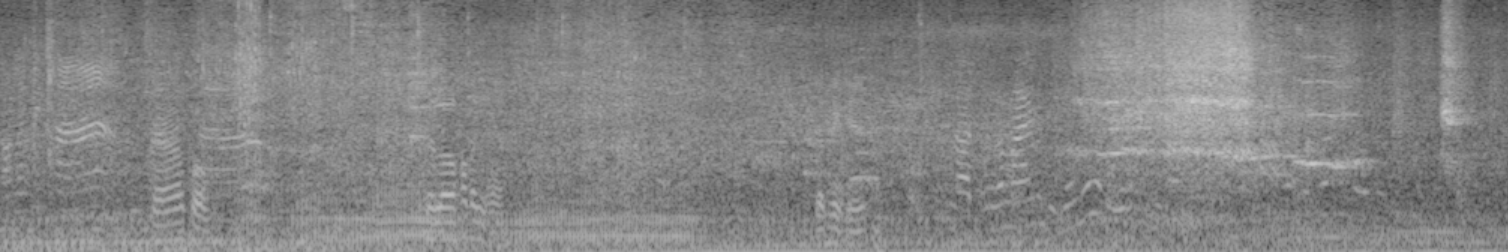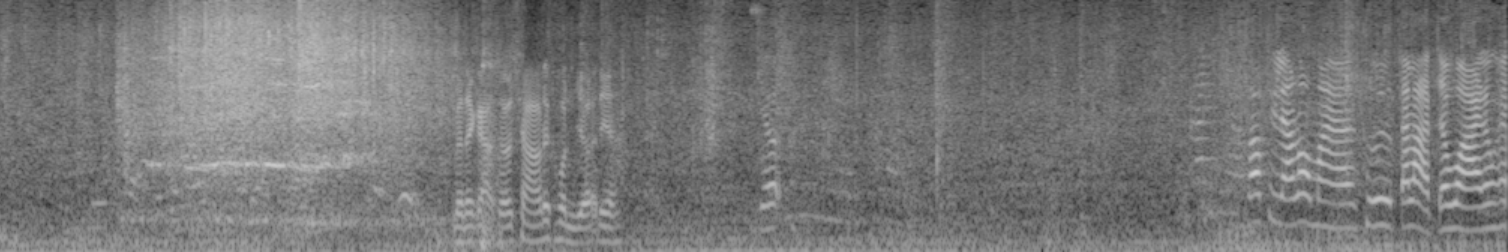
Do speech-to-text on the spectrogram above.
เอาแล้วไหมคะนะครับผมจะโลเข้าไปไหนจะถึงนี้หลอดผลไม้มันอยู่ตรงนี้นบรรยากาศเช้าๆได้คนเยอะเนี่ย เยอะ รอบที่แล้วเรามาคือตลาดจะวายแล้วไง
